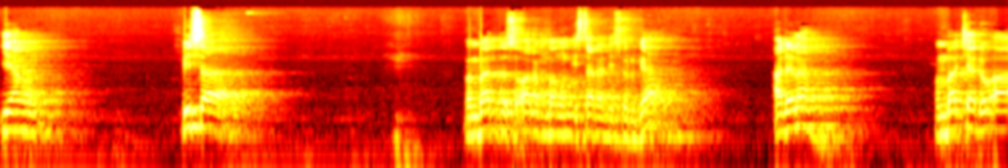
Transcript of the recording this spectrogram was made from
yang bisa membantu seorang bangun istana di surga adalah membaca doa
